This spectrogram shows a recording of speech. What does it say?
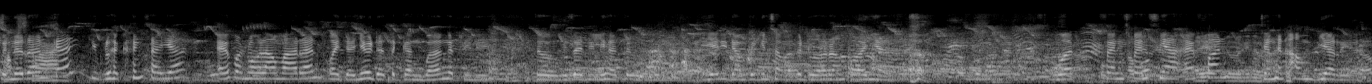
beneran kan di belakang saya Evan mau lamaran, wajahnya udah tegang banget ini. Tuh, bisa dilihat tuh. Dia didampingin sama kedua orang tuanya. Buat fans-fansnya Evan, jangan ambiar ya.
